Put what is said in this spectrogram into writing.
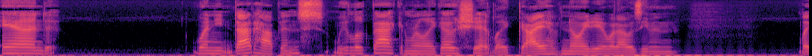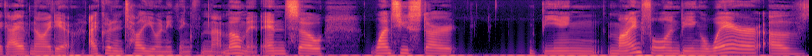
And when that happens, we look back and we're like, oh shit, like I have no idea what I was even like, I have no idea. I couldn't tell you anything from that moment. And so, once you start being mindful and being aware of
